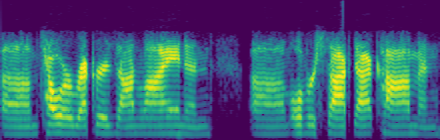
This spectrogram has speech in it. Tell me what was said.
um, Tower Records online, and um, Overstock.com, and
